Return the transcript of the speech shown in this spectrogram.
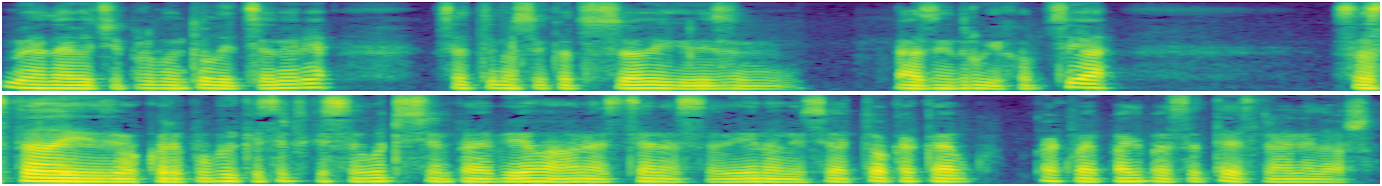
je najveći problem to licemerje. Sjetimo se kad su se ovi iz raznih drugih opcija sastali oko Republike Srpske sa Vučićem, pa je bila ona scena sa vinom i sve to, kakav, kakva je paljba sa te strane došla.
